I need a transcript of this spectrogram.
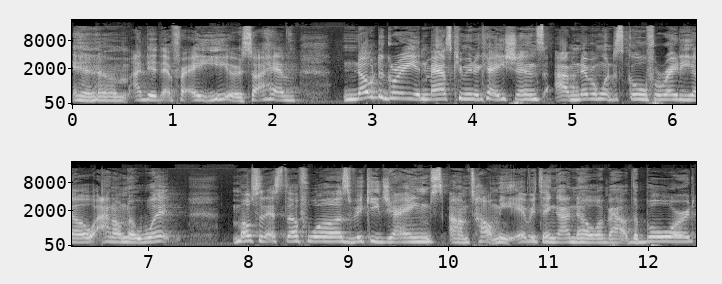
And um, I did that for eight years. So I have no degree in mass communications. I've never went to school for radio. I don't know what most of that stuff was Vicky James um, taught me everything I know about the board.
